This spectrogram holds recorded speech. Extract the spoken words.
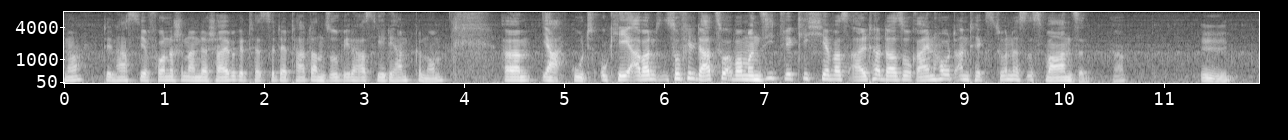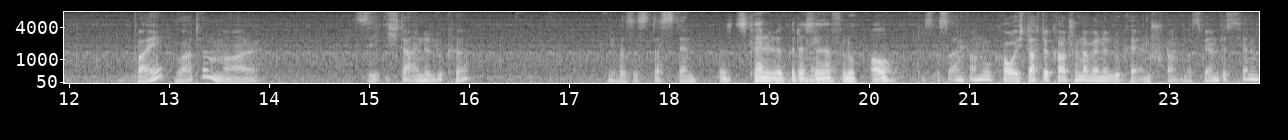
äh, ne, den hast du hier vorne schon an der Scheibe getestet. Der tat dann so weh, da hast du hier die Hand genommen. Ähm, ja, gut, okay, aber so viel dazu. Aber man sieht wirklich hier, was Alter da so reinhaut an Texturen. Das ist Wahnsinn. Ja. Mhm. Wobei, warte mal. Sehe ich da eine Lücke? Nee, was ist das denn? Das ist keine Lücke, das ist einfach nur grau. Das ist einfach nur grau. Ich dachte gerade schon, da wäre eine Lücke entstanden. Das wäre ein bisschen,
